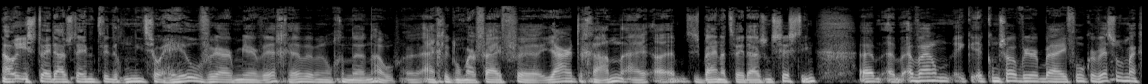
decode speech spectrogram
nou is 2021 niet zo heel ver meer weg. Hè. We hebben nog een, uh, nou, uh, eigenlijk nog maar vijf uh, jaar te gaan. Uh, het is bijna 2016. Uh, waarom, ik, ik kom zo weer bij Volker Wessels, maar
